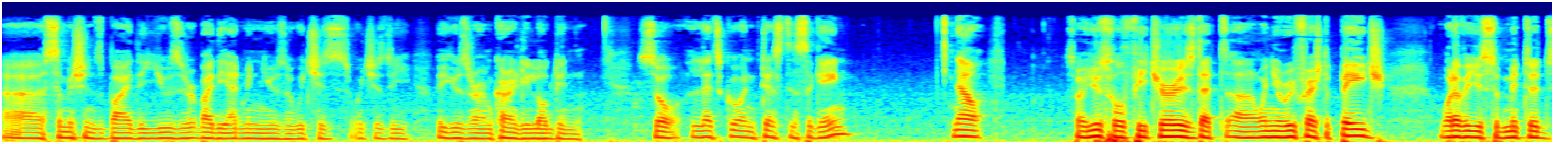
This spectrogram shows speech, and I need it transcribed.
uh, submissions by the user by the admin user which is which is the the user I'm currently logged in. So let's go and test this again. Now so a useful feature is that uh, when you refresh the page whatever you submitted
